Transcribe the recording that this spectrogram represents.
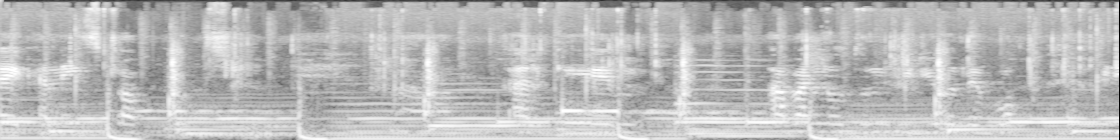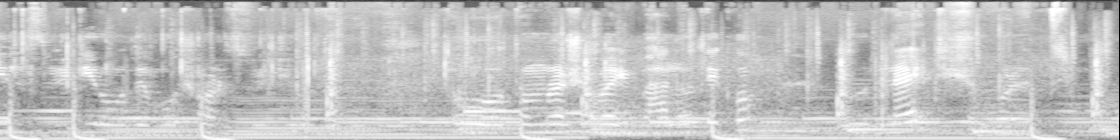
ভিডিওটা এখানেই স্টপ করছি। কালকে আবার নতুন ভিডিও দেবো রিলস ভিডিও দেবো শর্টস ভিডিও দেবো। তো তোমরা সবাই ভালো থেকো। গুড নাইট শুভরাত্রি।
